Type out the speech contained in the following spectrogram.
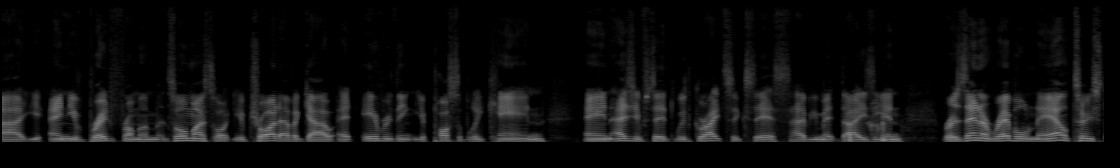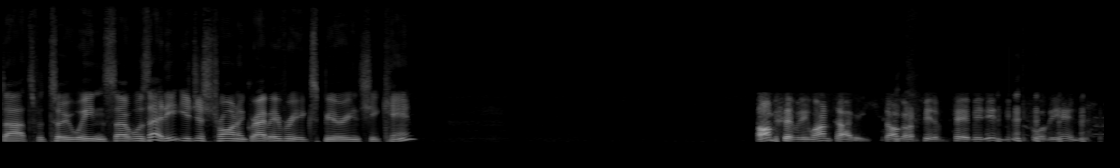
uh, you, and you've bred from them. It's almost like you've tried to have a go at everything you possibly can. And as you've said, with great success, have you met Daisy and Rosanna Rebel now? Two starts for two wins. So was that it? You're just trying to grab every experience you can. I'm 71, Toby, so I've got to fit a fair bit in before the end.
